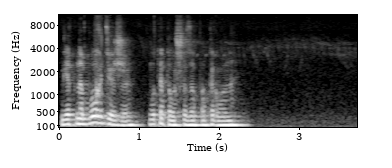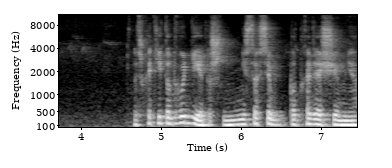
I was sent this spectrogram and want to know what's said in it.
Нет, набор держи. Вот это вот что за патроны? Это же какие-то другие, это ж не совсем подходящие мне.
